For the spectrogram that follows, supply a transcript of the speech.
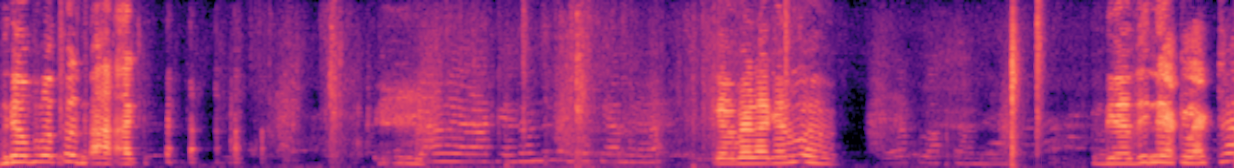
দেব তো ডাক ক্যামেরা কেন দিয়ে দিন এক লাখটা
